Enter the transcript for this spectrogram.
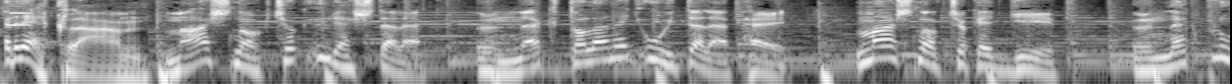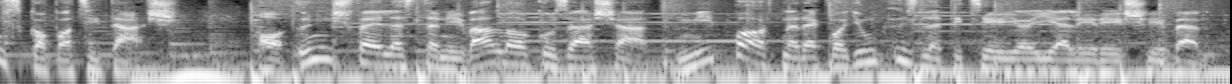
Reklám Másnak csak üres telek, önnek talán egy új telephely. Másnak csak egy gép, önnek plusz kapacitás. Ha ön is fejleszteni vállalkozását, mi partnerek vagyunk üzleti céljai elérésében.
